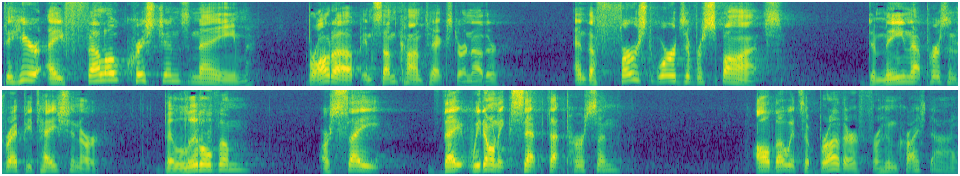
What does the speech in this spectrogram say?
to hear a fellow Christian's name brought up in some context or another, and the first words of response demean that person's reputation or belittle them or say they, we don't accept that person, although it's a brother for whom Christ died.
